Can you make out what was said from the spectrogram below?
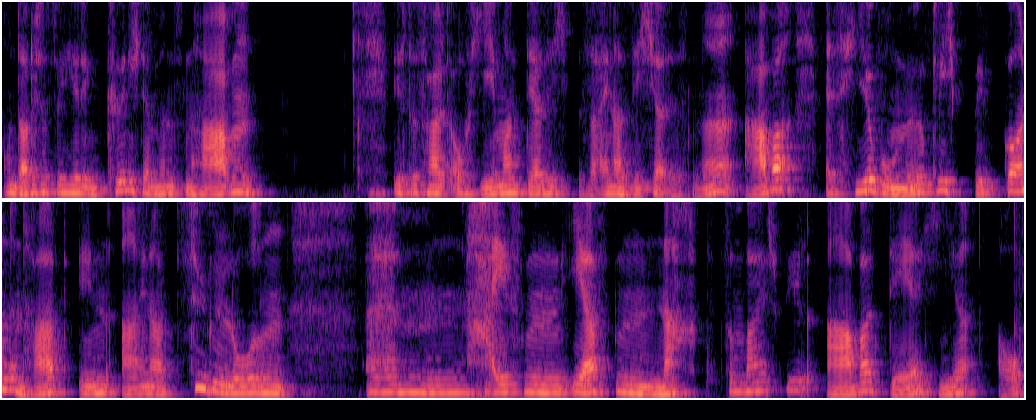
Und dadurch, dass wir hier den König der Münzen haben, ist es halt auch jemand, der sich seiner sicher ist. Ne? Aber es hier womöglich begonnen hat in einer zügellosen ähm, heißen ersten Nacht zum Beispiel, aber der hier auch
